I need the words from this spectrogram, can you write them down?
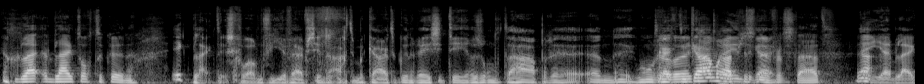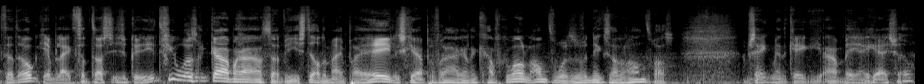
Het, blij- het blijkt toch te kunnen. Ik blijk dus gewoon vier, vijf zinnen achter elkaar te kunnen reciteren zonder te haperen. En eh, gewoon recht de camera in te kijken. staat. Ja. Jij blijkt dat ook. Jij blijkt fantastisch te kunnen interviewen als er een camera aan staat. Je stelde mij een paar hele scherpe vragen en ik gaf gewoon antwoorden alsof er niks aan de hand was. Op een moment keek ik aan, ben jij Gijs wel?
